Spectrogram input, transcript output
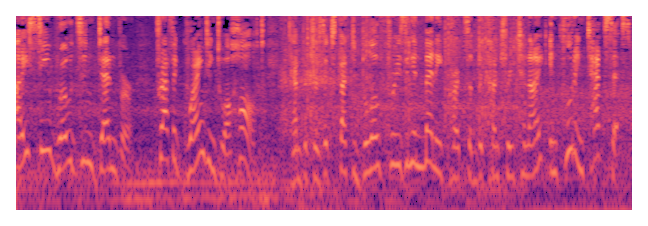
Icy roads in Denver, traffic grinding to a halt, temperatures expected below freezing in many parts of the country tonight, including Texas.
